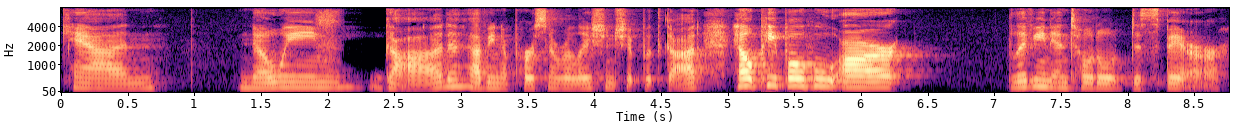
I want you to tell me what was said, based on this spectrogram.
can knowing God, having a personal relationship with God, help people who are living in total despair?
